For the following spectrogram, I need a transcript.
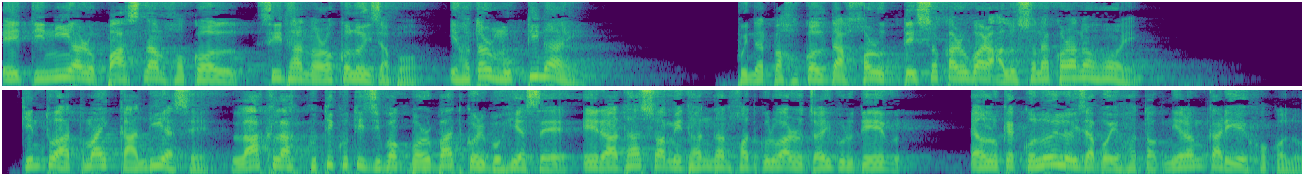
এই তিনি আৰু পাঁচ নামসকল চিধা নৰকলৈ যাব। ইহঁতৰ মুক্তি নাই। পুণ্যাত্মাসকল দাসৰ উদ্দেশ্য কাৰোবাৰ আলোচনা কৰা নহয়। কিন্তু আত্মাই কান্দি আছে লাখ লাখ কোটি কোটি জীৱক বৰবাদ কৰি বহি আছে। এই ৰাধা স্বামী ধন ধন সদগুৰু আৰু জয় গুৰুদেৱ এওঁলোকে কলৈ লৈ যাব ইহঁতক নিৰংকাৰী এই সকলো?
